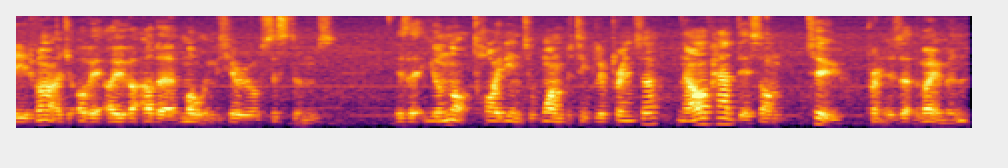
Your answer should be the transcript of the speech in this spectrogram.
the advantage of it over other multi-material systems is that you're not tied into one particular printer. Now I've had this on two printers at the moment.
